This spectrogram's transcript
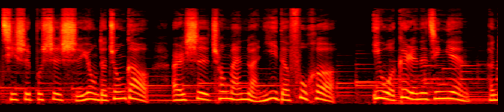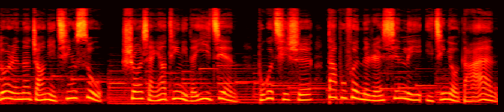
其实不是实用的忠告，而是充满暖意的附和。以我个人的经验，很多人呢找你倾诉，说想要听你的意见。不过，其实大部分的人心里已经有答案，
